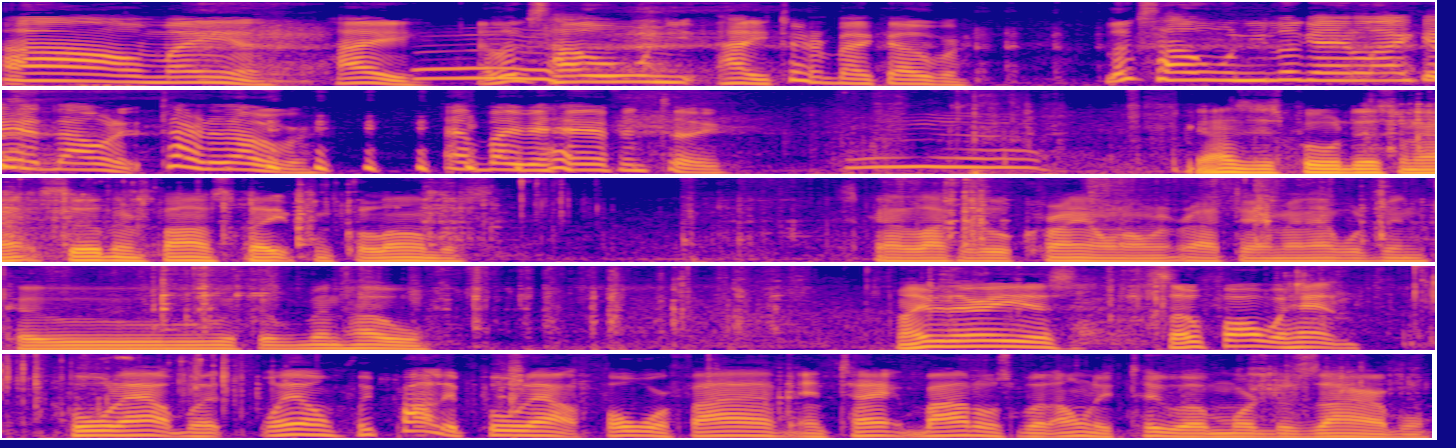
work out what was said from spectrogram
oh man. Hey, it looks whole when you hey, turn it back over. Looks whole when you look at it like that, don't it? Turn it over. that baby half in two. Guys just pulled this one out, Southern Phosphate from Columbus. Got like a little crown on it right there, man. That would have been cool if it would have been whole. Maybe there is. So far we hadn't pulled out, but well, we probably pulled out four or five intact bottles, but only two of them were desirable.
